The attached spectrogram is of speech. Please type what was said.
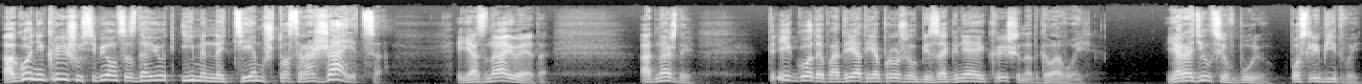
Огонь и крышу себе он создает именно тем, что сражается. Я знаю это. Однажды, три года подряд я прожил без огня и крыши над головой. Я родился в бурю, после битвы,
